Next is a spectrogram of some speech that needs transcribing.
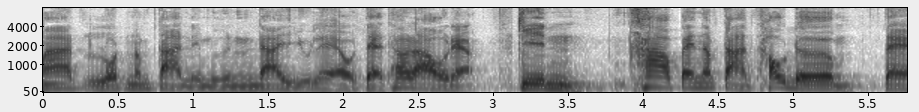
มารถลดน้ำตาลในมื้อนั้นได้อยู่แล้ว แต่ถ้าเราเนี่ยกินข้าวแป้งน้ำตาลเท่าเดิม แต่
